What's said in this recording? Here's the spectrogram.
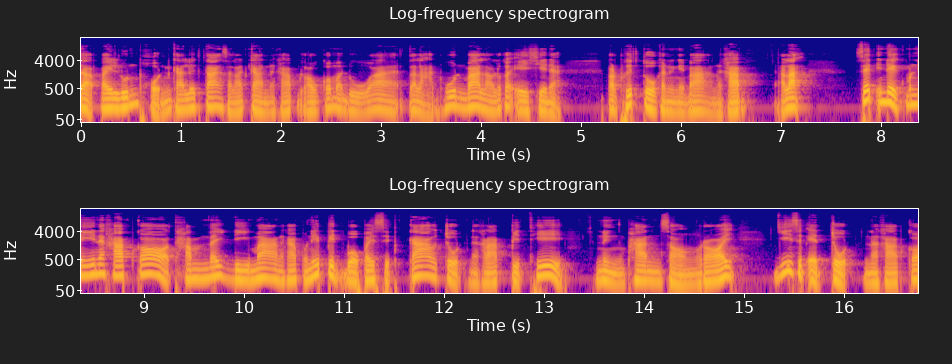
จะไปลุ้นผลการเลือกตั้งสหรัฐกันนะครับ เราก็มาดูว่าตลาดหุ้นบ้านเราแล้วก็เอเชียเนี่ยประพฤติตัวกันยังไงบ้างนะครับเอาละ เซตอินเด็กซ์วันนี้นะครับก็ทำได้ดีมากนะครับ วันนี้ปิดบวกไป 19 จุดนะครับ ปิดที่ 1,221 จุดนะครับ ก็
